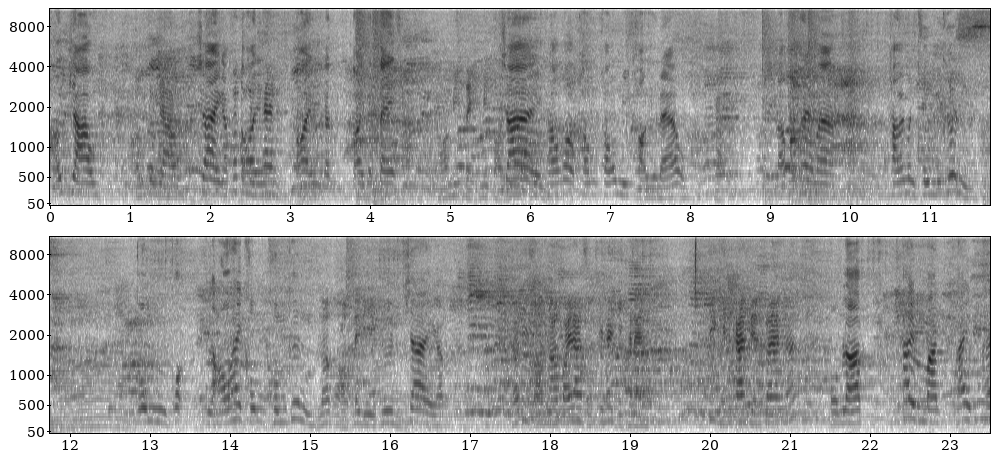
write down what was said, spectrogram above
เขายาวของตัวยาวใช่ครับก็ต้องต่อยเป็นแข้งต่อยกับต่อยกับเตะ อ๋อมีเตะมีต่อยใช่ด้วยเขาก็เขาเขาก็มีเข่าอยู่แล้ว ครับเราก็ให้มาทำให้มันคมขึ้นอ๋อกลมก็เหลาให้คมคมขึ้น เลิกออกได้ดีขึ้น ใช่ครับ แล้วที่สอนมาไฟล์ล่าสุดที่ให้กี่คะแนนที่เห็นการเปลี่ยนแปลงนะผมรับ ให้ประมาณให้ให้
